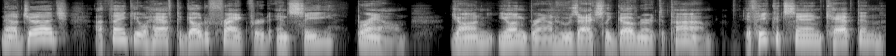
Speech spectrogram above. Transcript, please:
Now, Judge, I think you'll have to go to Frankfort and see Brown, John Young Brown, who was actually governor at the time. If he could send Captain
